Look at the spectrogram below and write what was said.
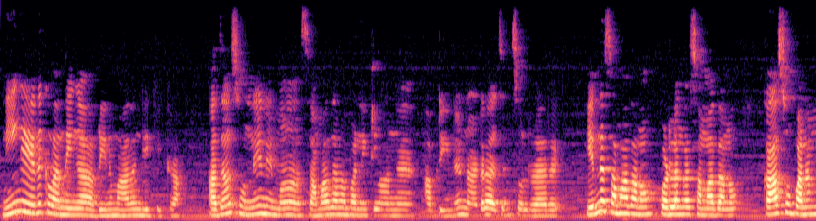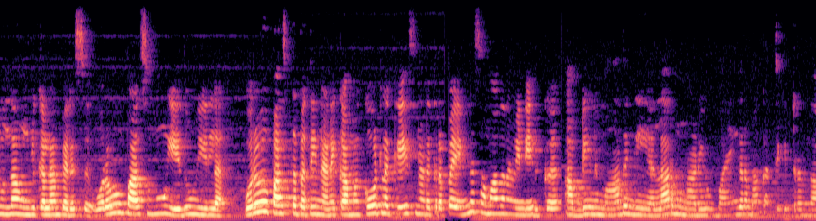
நீங்க எதுக்கு வந்தீங்க அப்படின்னு மாதங்கி கேட்குறான் அதான் சொன்னேனேம்மா சமாதானம் பண்ணிக்கலான்னு அப்படின்னு நடராஜன் சொல்றாரு. என்ன சமாதானம்? பொடலங்க சமாதானம். காசும் பணமும் தான் உங்களுக்கெல்லாம் பெருசு. உறவும் பாசமும் எதுவும் இல்லை. உறவு பாசத்தை பத்தி நினைக்காம கோர்ட்ல கேஸ் நடக்கிறப்ப என்ன சமாதானம் வேண்டி இருக்கு அப்படின்னு மாதங்கி எல்லார் முன்னாடியும் பயங்கரமா கத்திக்கிட்டு இருந்தா.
